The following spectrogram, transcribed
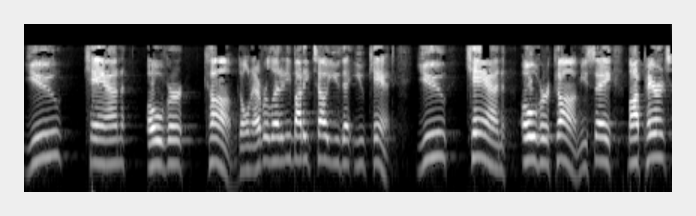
You can overcome. Don't ever let anybody tell you that you can't. You can overcome. You say, my parents,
